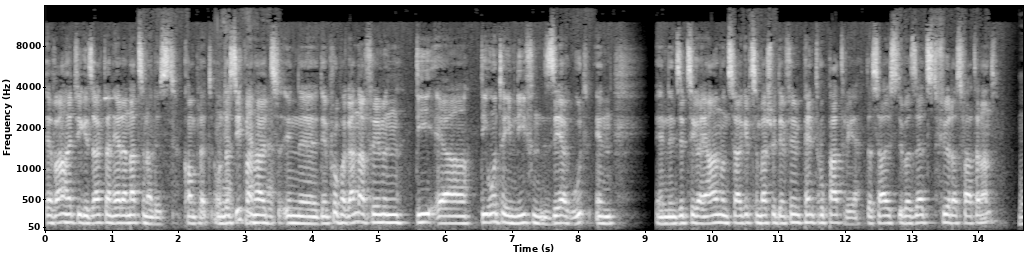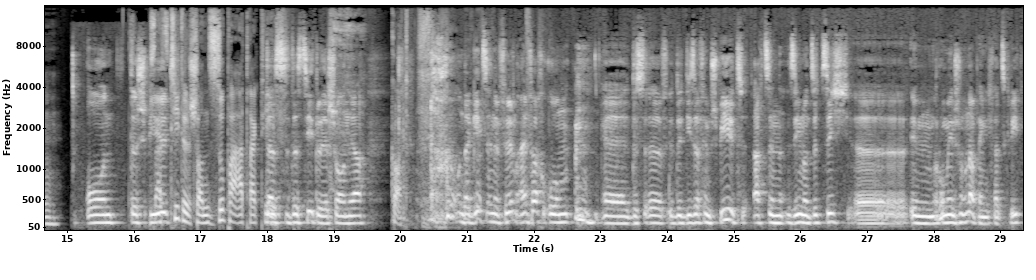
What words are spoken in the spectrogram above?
er war halt, wie gesagt, dann eher der Nationalist, komplett. Und ja, das sieht man ja, halt ja. in äh, den Propagandafilmen, die er, die unter ihm liefen, sehr gut in, in den 70er Jahren. Und zwar gibt es zum Beispiel den Film Pentru Patrie, das heißt übersetzt für das Vaterland. Mhm. Und das spielt. Das Titel schon super attraktiv. Das, das Titel ist schon, ja. Gott. Und da geht es in dem Film einfach um, äh, das, äh, dieser Film spielt 1877 äh, im rumänischen Unabhängigkeitskrieg.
